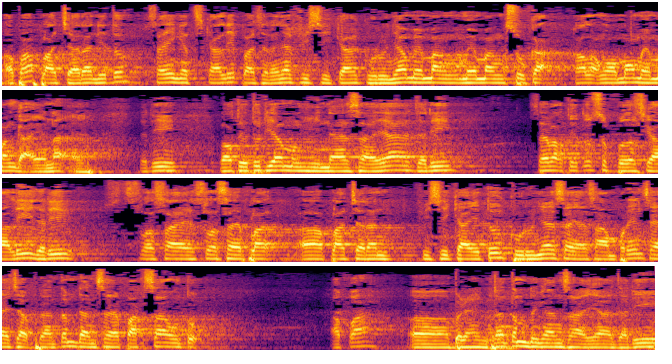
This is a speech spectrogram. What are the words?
apa pelajaran itu saya ingat sekali pelajarannya fisika gurunya memang memang suka kalau ngomong memang nggak enak ya. Jadi waktu itu dia menghina saya jadi saya waktu itu sebel sekali jadi selesai selesai eh, pelajaran fisika itu gurunya saya samperin saya ajak berantem dan saya paksa untuk apa uh, berantem dengan saya. Jadi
